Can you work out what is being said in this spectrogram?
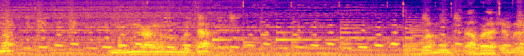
मम्मी का बच्चा मम्मी का बड़ा शर्म है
